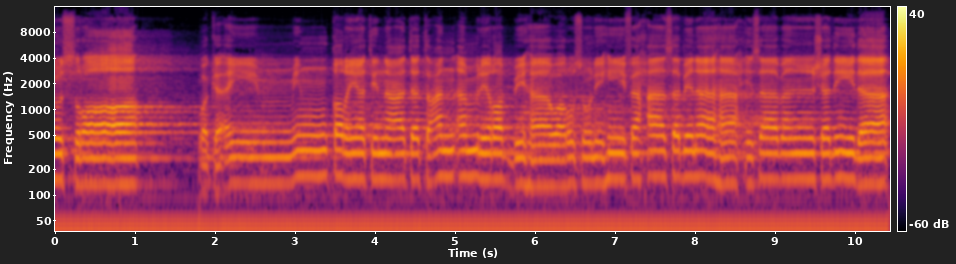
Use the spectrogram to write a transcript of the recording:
يسرا. وكأي من قرية عتت عن أمر ربها ورسله فحاسبناها حسابا شديدا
